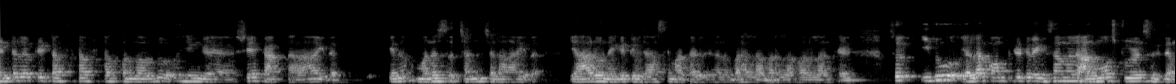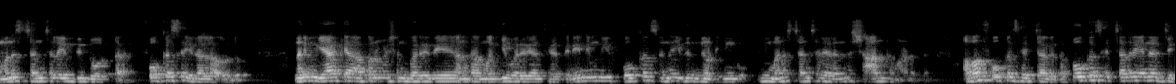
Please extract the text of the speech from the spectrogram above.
ಮೆಂಟಲಿಟಿ ಟಫ್ ಟಫ್ ಟಫ್ ಅನ್ನೋದು ಹಿಂಗೆ ಶೇಕ್ ಆಗ್ತಾ ಇದೆ. ಏನೋ ಮನಸ್ಸು ಚಂಚಲ ಇದೆ. ಯಾರು ನೆಗೆಟಿವ್ ಜಾಸ್ತಿ ಮಾತಾಡಿದ್ರೆ ನನಗೆ ಬರಲ್ಲ ಬರಲ್ಲ ಬರಲ್ಲ ಅಂತ ಹೇಳಿ. ಸೊ ಇದು ಎಲ್ಲ ಕಾಂಪಿಟೇಟಿವ್ ಎಕ್ಸಾಮ್ ಅಲ್ಲಿ ಆಲ್ಮೋಸ್ಟ್ ಸ್ಟೂಡೆಂಟ್ಸ್ ಇದೆ. ಮನಸ್ಸು ಚಂಚಲ ಇದ್ದಿದ್ದು ಓದ್ತಾರೆ. ಫೋಕಸ್ ಇರಲ್ಲ ಅವ್ರದ್ದು. ನಾನು ನಿಮ್ಗೆ ಯಾಕೆ ಅಫರ್ಮೇಶನ್ ಬರೀರಿ, ಅಂತ ಮಗ್ಗಿ ಬರೀರಿ ಅಂತ ಹೇಳ್ತೀನಿ. ನಿಮ್ಗೆ ಈ ಫೋಕಸ್ ಅನ್ನ ಇದನ್ನ ನೋಡಿ, ಹಿಂಗು ನಿಮ್ ಮನಸ್ಸು ಚಂಚಲ ಇರೋದನ್ನ ಶಾಂತ ಮಾಡುತ್ತೆ. ಅವಾಗ ಫೋಕಸ್ ಹೆಚ್ಚಾಗುತ್ತೆ. ಫೋಕಸ್ ಹೆಚ್ಚಾದ್ರೆ energy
